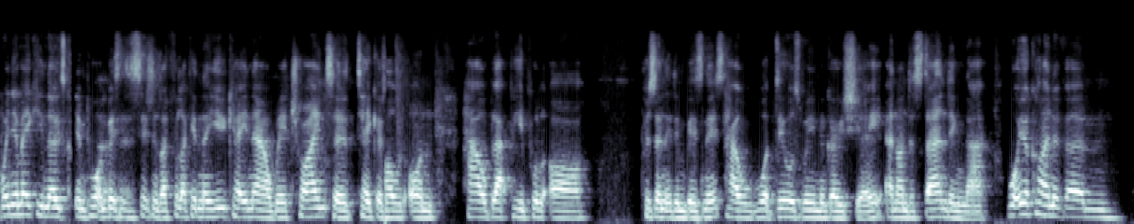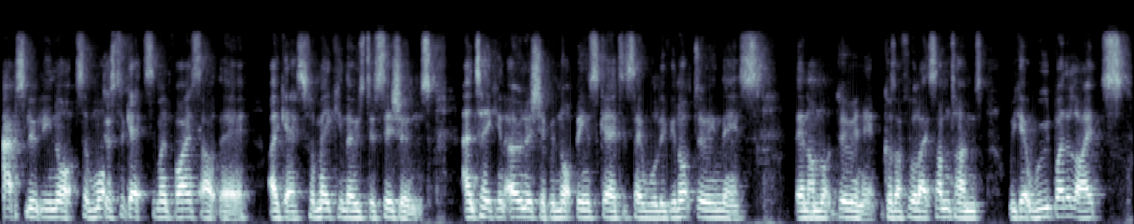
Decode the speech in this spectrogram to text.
when you're making those important business decisions? I feel like in the UK now we're trying to take a hold on how Black people are presented in business, how what deals we negotiate, and understanding that. What you're kind of um, absolutely not, and what just to get some advice out there, I guess, for making those decisions and taking ownership and not being scared to say, well, if you're not doing this, then I'm not doing it. Because I feel like sometimes we get wooed by the lights,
